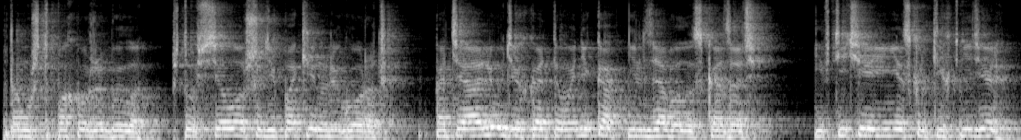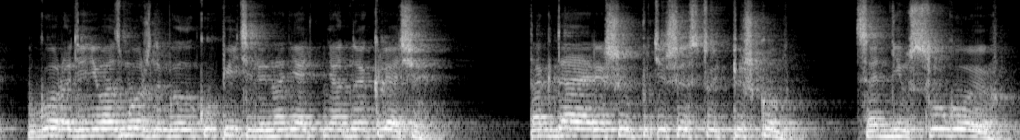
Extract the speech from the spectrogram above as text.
потому что похоже было, что все лошади покинули город. Хотя о людях этого никак нельзя было сказать. И в течение нескольких недель в городе невозможно было купить или нанять ни одной клячи. Тогда я решил путешествовать пешком с одним слугою,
